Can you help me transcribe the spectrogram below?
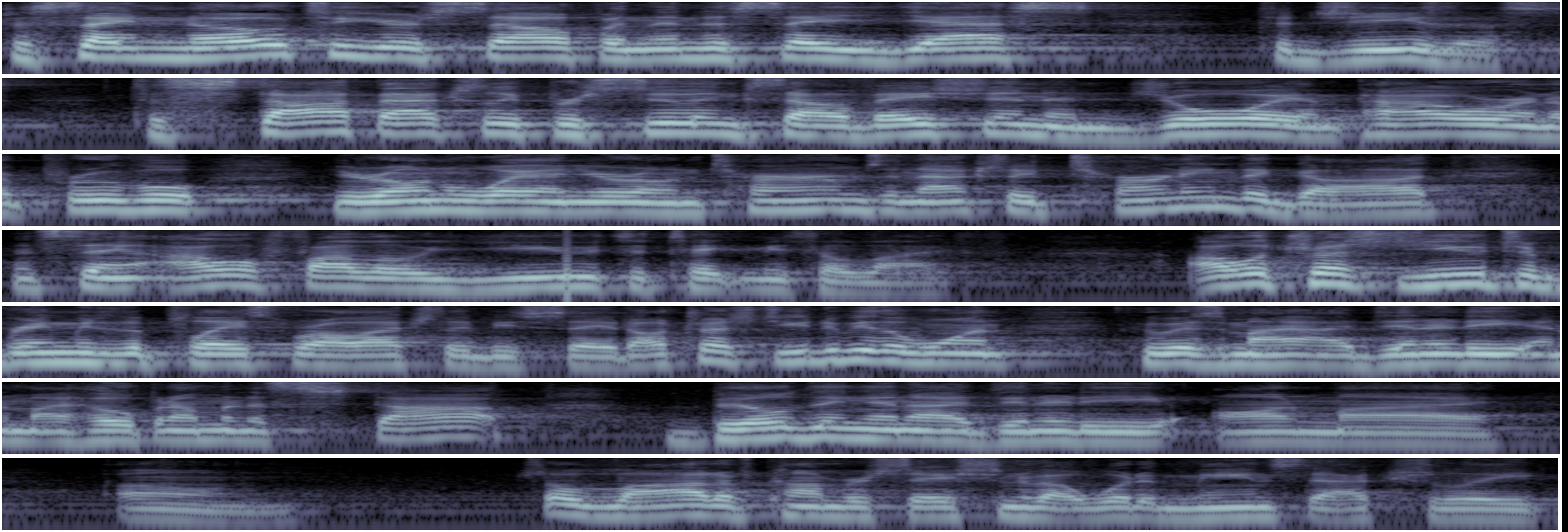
To say no to yourself and then to say yes to Jesus. To stop actually pursuing salvation and joy and power and approval your own way on your own terms and actually turning to God and saying, I will follow you to take me to life. I will trust you to bring me to the place where I'll actually be saved. I'll trust you to be the one who is my identity and my hope, and I'm going to stop building an identity on my own. There's a lot of conversation about what it means to actually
